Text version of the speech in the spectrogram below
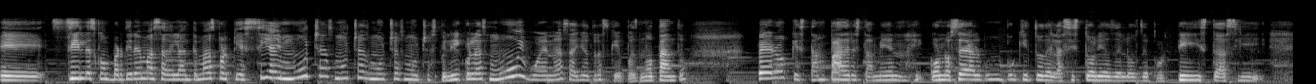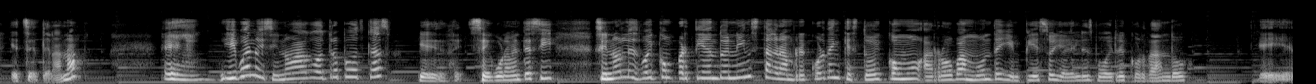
eh, sí les compartiré más adelante más porque sí hay muchas, muchas, muchas, muchas películas muy buenas, hay otras que pues no tanto, pero que están padres también y conocer algún poquito de las historias de los deportistas y etcétera, ¿no? Y bueno, y si no hago otro podcast, que seguramente sí, si no les voy compartiendo en Instagram, recuerden que estoy como arroba monte y empiezo y ahí les voy recordando eh,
